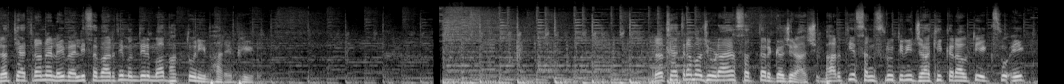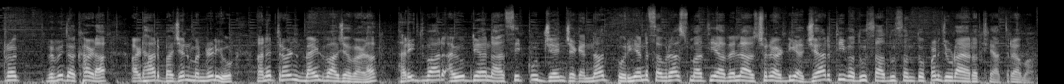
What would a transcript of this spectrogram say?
રથયાત્રાને લઈ વહેલી સવારથી મંદિરમાં ભક્તોની ભારે ભીડ. રથયાત્રામાં જોડાયા સત્તર ગજરાજ. ભારતીય સંસ્કૃતિની ઝાંખી કરાવતી એકસો એક ટ્રક, વિવિધ અખાડા, અઢાર ભજન મંડળીઓ અને ત્રણ બેન્ડ વાજાવાળા, હરિદ્વાર, અયોધ્યા, નાસિક, ઉજ્જૈન, જગન્નાથપુરી અને સૌરાષ્ટ્રમાંથી આવેલા આશરે અઢી હજારથી વધુ સાધુ સંતો પણ જોડાયા રથયાત્રામાં.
